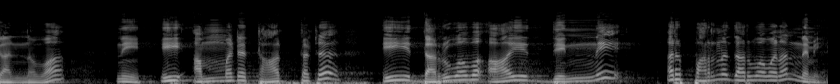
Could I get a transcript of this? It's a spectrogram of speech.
ගන්නවා නේ ඒ අම්මට තාත්තට ඒ දරුවව ආයෙත් දෙන්නේ අර පරණ දරුවව නම් නෙමෙයි.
